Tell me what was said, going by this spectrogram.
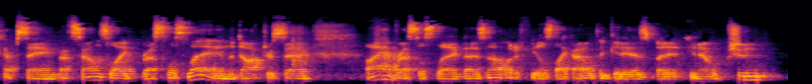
kept saying that sounds like restless leg, and the doctor said, "I have restless leg. That is not what it feels like. I don't think it is, but it you know shouldn't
